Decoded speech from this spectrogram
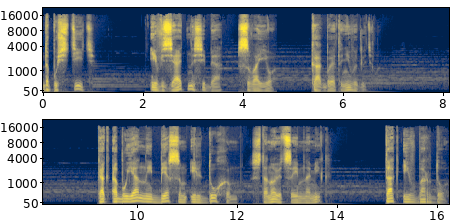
допустить и взять на себя свое, как бы это ни выглядело. Как обуянный бесом или духом становится им на миг, так и в Бордо,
